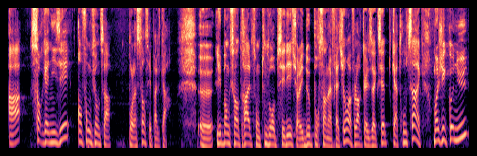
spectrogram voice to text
à s'organiser en fonction de ça? Pour l'instant, c'est pas le cas. Euh, les banques centrales sont toujours obsédées sur les 2% d'inflation. Il va falloir qu'elles acceptent 4 ou 5. Moi, j'ai connu,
